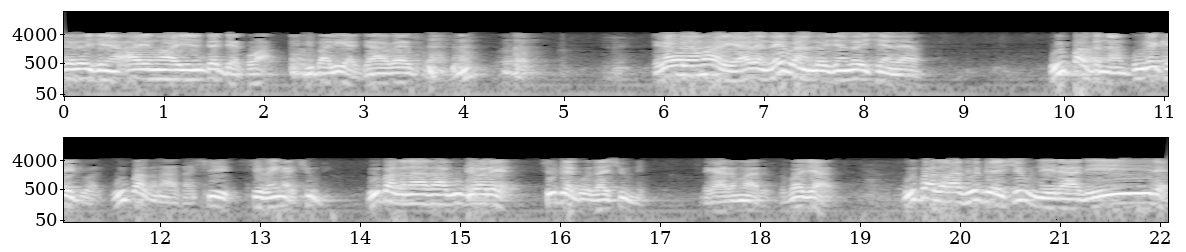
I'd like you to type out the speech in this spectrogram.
ဆိုလို့ရှိရင်အာယံအာယံတက်တယ်ကွာ ဒီပါဠိကဒါပဲနော်ဒကာရမတွေအားတဲ့နိဗ္ဗာန်လိုချင်လို့ရှိရင်လည်းဝိပဿနာပုရခိတ်တောဝိပဿနာကရှေ့ရှေ့ဘင်းကရှုနေဝိပဿနာသာအခုပြောတဲ့ရှုပြက်ကိုသာရှုနေဒကာဓမ္မတို့သဘောကျဝိပဿနာဖြစ်ဖြစ်ရှုနေတာဒီတဲ့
